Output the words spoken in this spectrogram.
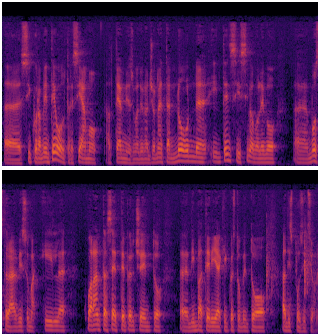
eh, sicuramente oltre, siamo al termine insomma, di una giornata non intensissima, volevo eh, mostrarvi insomma, il 47% eh, di batteria che in questo momento ho a disposizione.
